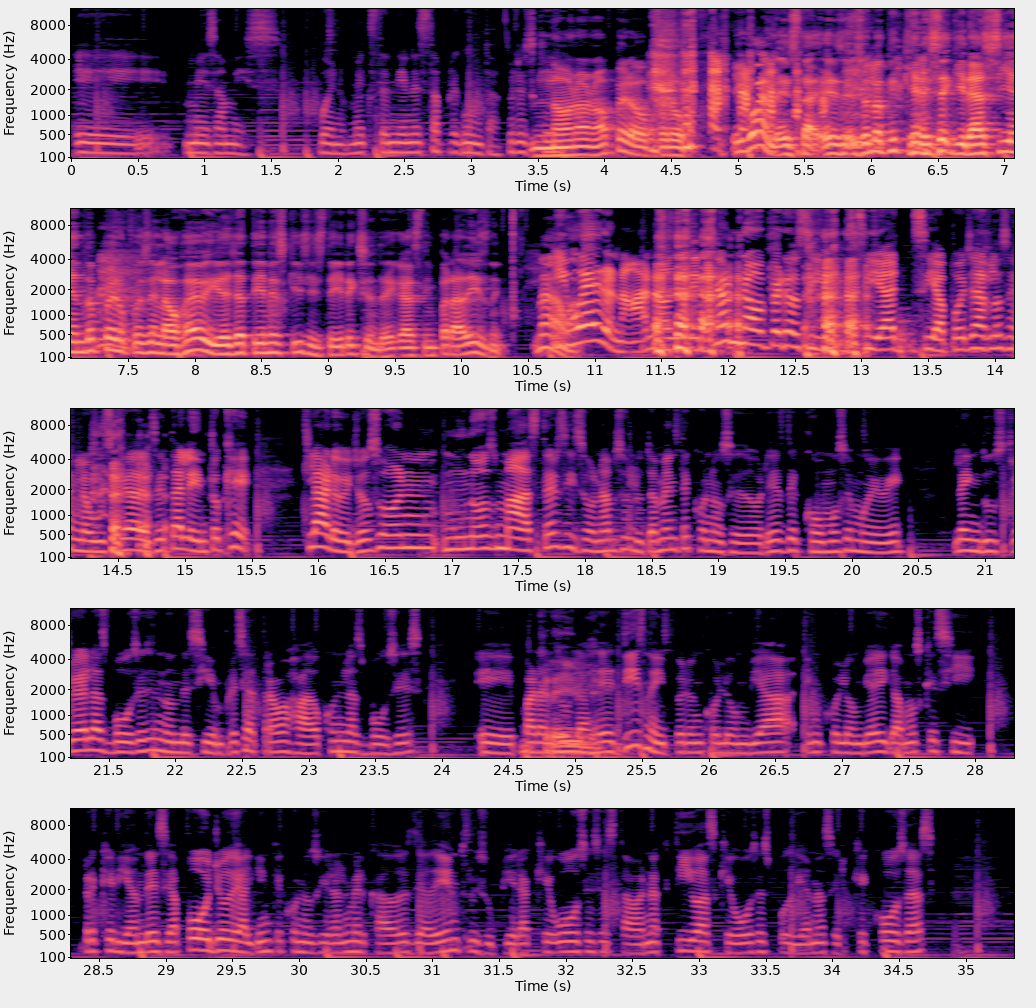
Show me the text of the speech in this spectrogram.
eh, mes a mes. Bueno, me extendí en esta pregunta, pero es que... No, no, no, pero, pero igual, eso es lo que quieres seguir haciendo, pero pues en la hoja de vida ya tienes que hiciste dirección de casting para Disney. y bueno, no, no, dirección no, pero sí, sí, sí apoyarlos en la búsqueda de ese talento que, claro, ellos son unos masters y son absolutamente conocedores de cómo se mueve la industria de las voces, en donde siempre se ha trabajado con las voces eh, para el doblaje de Disney, pero en Colombia, en Colombia digamos que sí requerían de ese apoyo, de alguien que conociera el mercado desde adentro y supiera qué voces estaban activas, qué voces podían hacer qué cosas.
